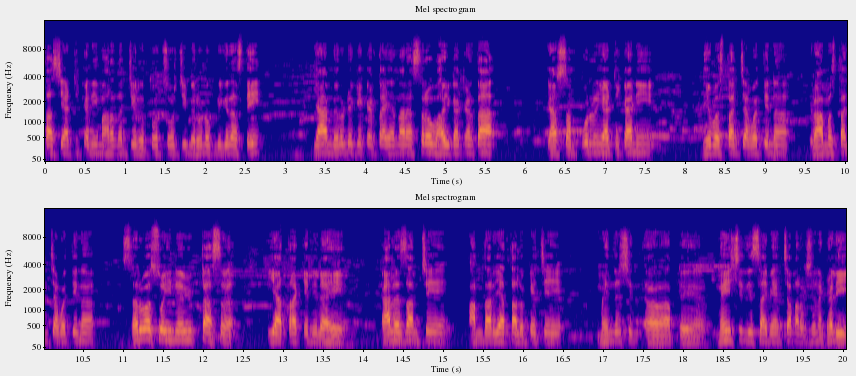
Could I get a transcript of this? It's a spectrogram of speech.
तास या ठिकाणी महाराजांची रथोत्सवाची मिरवणूक निघत असते. या मिरवणुकीकरता येणाऱ्या सर्व भाविकाकरता या संपूर्ण या ठिकाणी देवस्थानच्या वतीनं ग्रामस्थांच्या वतीनं सर्व सोयी नियुक्त असं ही यात्रा केलेली आहे. कालच आमचे आमदार या तालुक्याचे महेंद्र शिंद आपले महेश शिंदे साहेब यांच्या मार्गदर्शनाखाली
